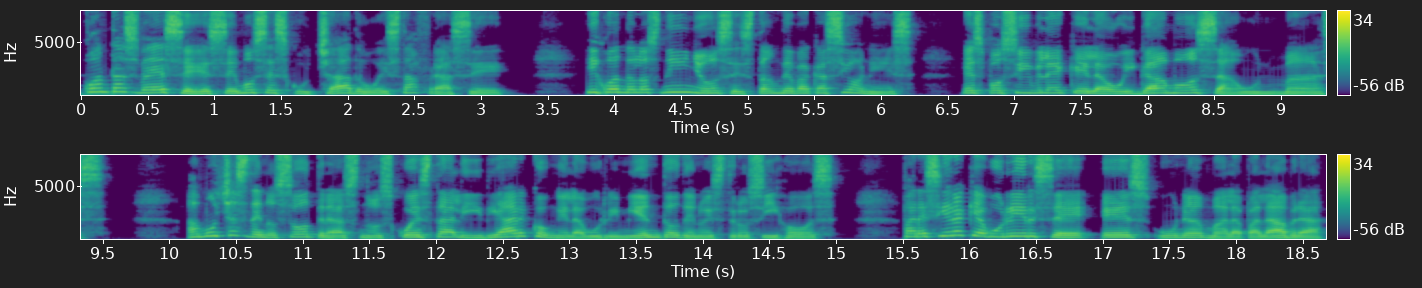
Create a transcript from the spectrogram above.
¿Cuántas veces hemos escuchado esta frase? Y cuando los niños están de vacaciones, es posible que la oigamos aún más. A muchas de nosotras nos cuesta lidiar con el aburrimiento de nuestros hijos. Pareciera que aburrirse es una mala palabra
